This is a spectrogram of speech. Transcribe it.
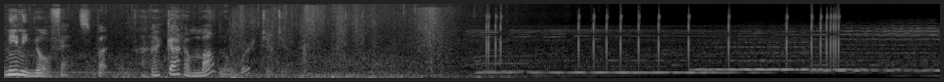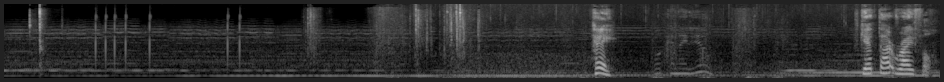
Meaning no offense, but I got a mountain of work to do. Hey. What can I do? Get that rifle.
